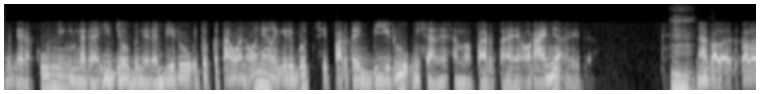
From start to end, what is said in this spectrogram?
bendera kuning bendera hijau bendera biru. Itu ketahuan oh yang lagi ribut si partai biru misalnya sama partai oranye gitu mm. nah kalau kalau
